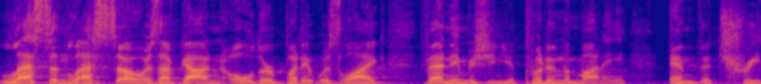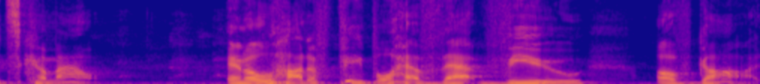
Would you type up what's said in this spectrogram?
Less and less so as I've gotten older, but it was like vending machine. You put in the money and the treats come out. And a lot of people have that view of God.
